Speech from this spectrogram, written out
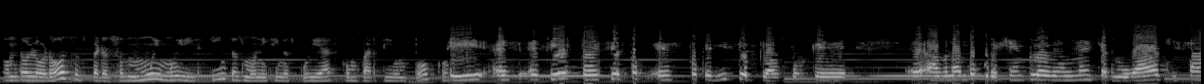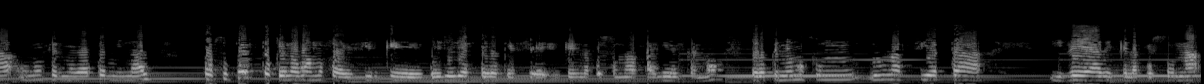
son dolorosos, pero son muy, muy distintos. Moni, si nos pudieras compartir un poco. Sí, es, es cierto, es cierto esto que dices, Klaus, porque eh, hablando, por ejemplo, de una enfermedad, quizá una enfermedad terminal, por supuesto que no vamos a decir que pues yo ya espero que, se, que la persona fallezca, ¿no? Pero tenemos un, una cierta idea de que la persona,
